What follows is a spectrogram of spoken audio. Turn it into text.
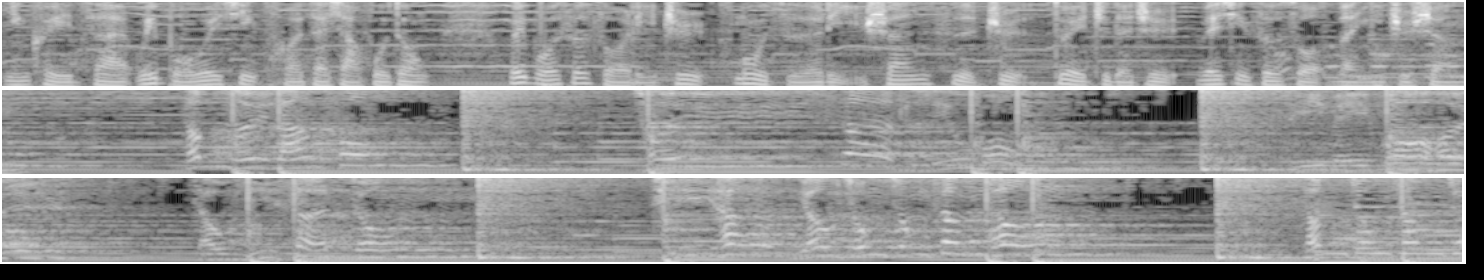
您可以在微博、微信和在下互动。微博搜索李志木子李山四志对峙的志，微信搜索文艺之声。失蹤。此刻有種種心痛，心中心中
